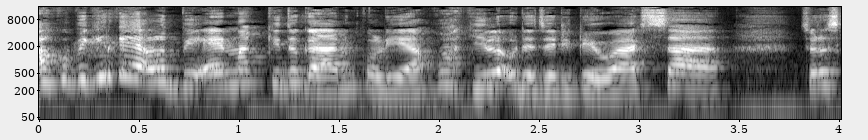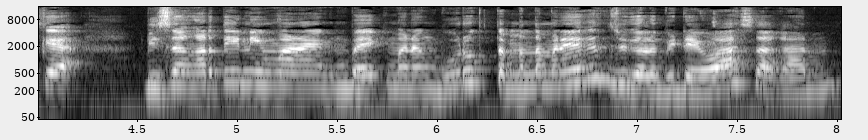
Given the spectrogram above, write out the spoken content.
Aku pikir kayak lebih enak gitu kan kuliah. Wah gila udah jadi dewasa. Terus kayak bisa ngerti nih mana yang baik mana yang buruk. Teman-temannya kan juga lebih dewasa kan.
